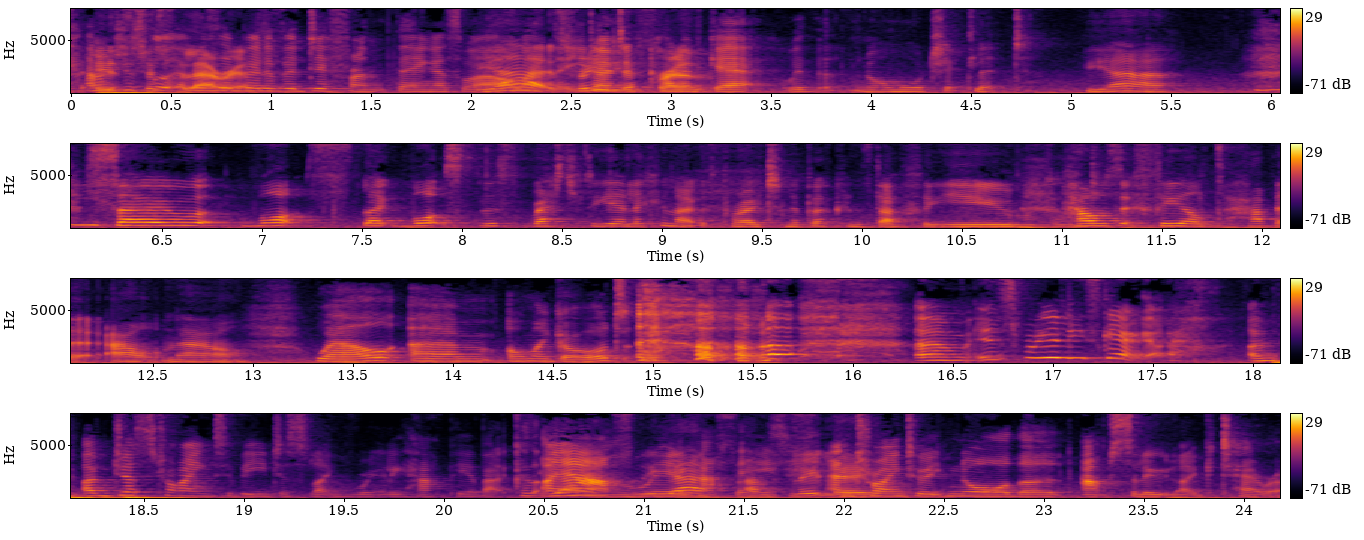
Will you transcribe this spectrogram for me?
and I it's just, just thought it was a bit of a different thing as well. Yeah, like, it's that you don't kind of get with normal chick lit. Yeah. So what's like what's the rest of the year looking like with promoting a book and stuff for you? Oh. How does it feel to have it out now? Well, um, oh my god, um, it's really scary. I'm, I'm just trying to be just like really happy about it. because I am really yes, happy absolutely. and trying to ignore the absolute like terror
